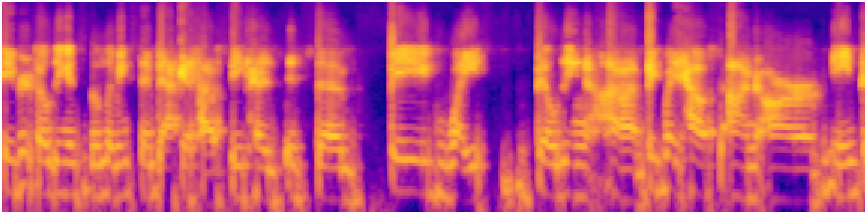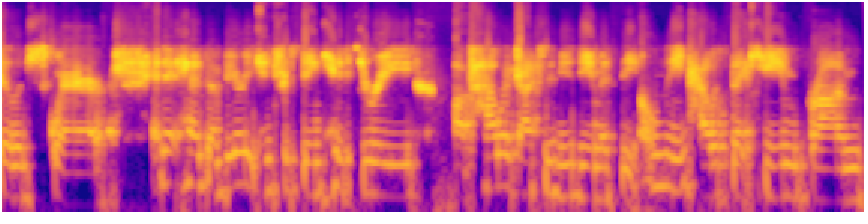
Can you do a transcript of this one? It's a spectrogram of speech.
favorite building is the Livingston Backus House because it's the big white building, uh, big white house on our main village square. And it has a very interesting history of how it got to the museum. It's the only house that came from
